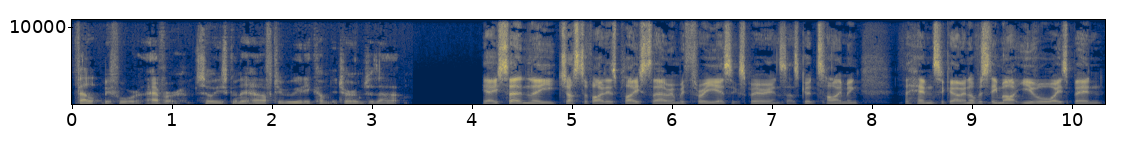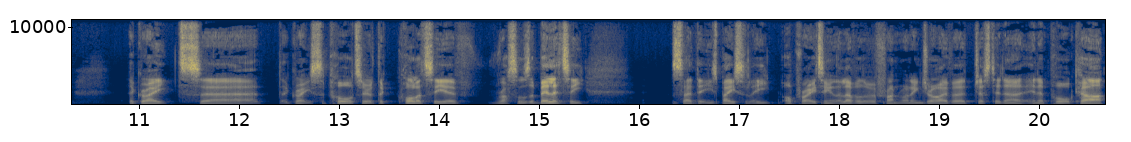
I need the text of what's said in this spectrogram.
felt before ever. So he's going to have to really come to terms with that. Yeah, he certainly justified his place there, and with three years' experience, that's good timing for him to go. And obviously, Mark, you've always been a great uh, a great supporter of the quality of Russell's ability. Said that he's basically operating at the level of a front running driver, just in a in a poor car.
